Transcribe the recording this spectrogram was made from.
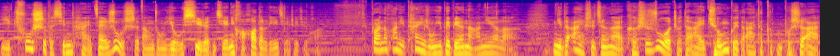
以出世的心态在入世当中游戏人间。你好好的理解这句话，不然的话，你太容易被别人拿捏了。你的爱是真爱，可是弱者的爱、穷鬼的爱，它根本不是爱，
